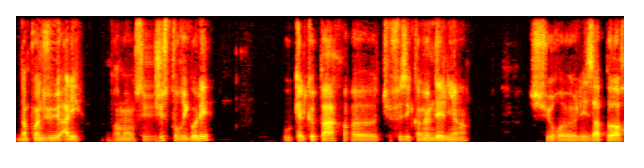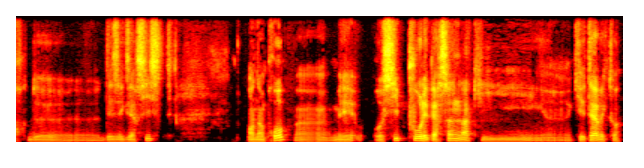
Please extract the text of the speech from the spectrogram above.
d'un point de vue, allez, vraiment, c'est juste pour rigoler, ou quelque part, tu faisais quand même des liens sur les apports de, des exercices? En impro, euh, mais aussi pour les personnes là qui, euh, qui étaient avec toi.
